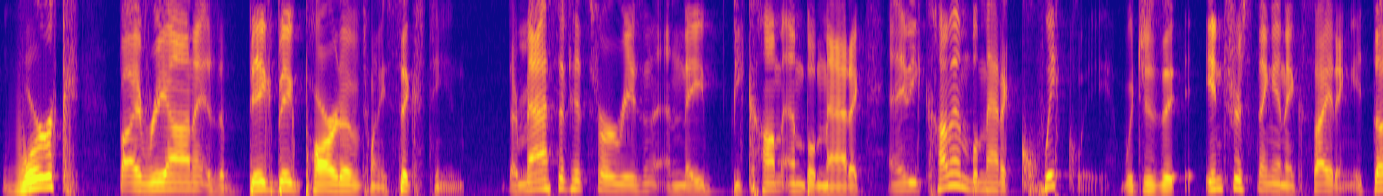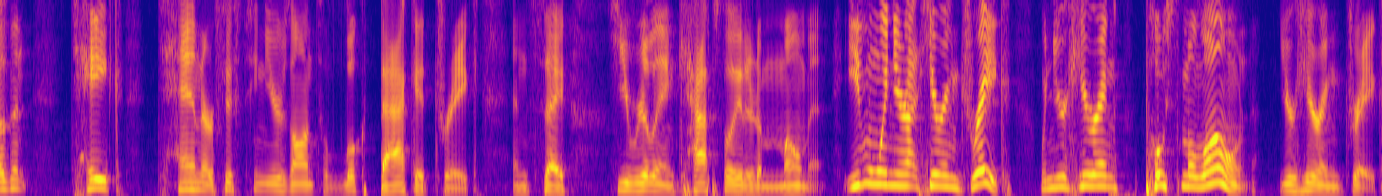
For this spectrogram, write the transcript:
Work by Rihanna is a big, big part of 2016. They're massive hits for a reason, and they become emblematic, and they become emblematic quickly, which is uh, interesting and exciting. It doesn't take 10 or 15 years on to look back at Drake and say he really encapsulated a moment. Even when you're not hearing Drake, when you're hearing Post Malone, you're hearing Drake.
